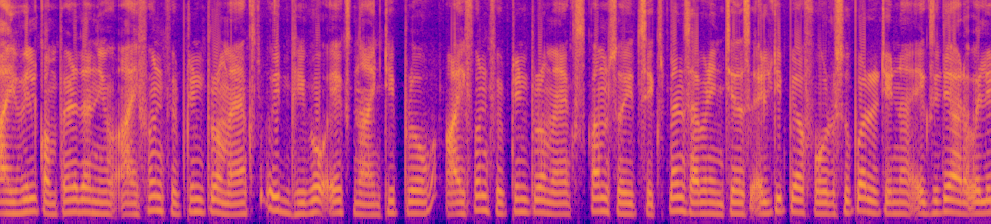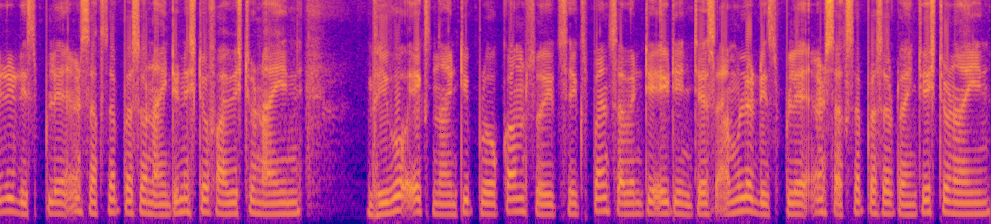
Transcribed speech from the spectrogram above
I will compare the new iPhone 15 Pro Max with Vivo X90 Pro. iPhone 15 Pro Max comes with 6.7 inches LTPR4 Super Retina XDR OLED display and success ratio 19:5:9. Vivo X90 Pro comes with 6.78 inches AMOLED display and success ratio 20:9.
